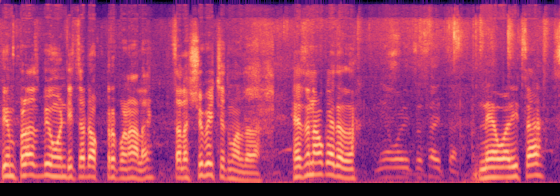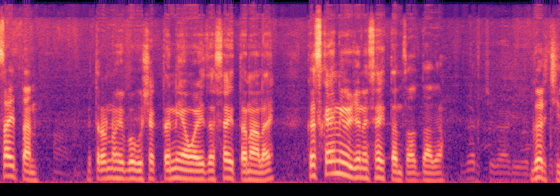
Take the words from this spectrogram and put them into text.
पिंपळास भिवंडीचा डॉक्टर पण आलाय. चला शुभेच्छा तुम्हाला दादा. ह्याचं नाव काय दादा? नेवाळीचा सायतान मित्रांनो हे बघू शकता नेवाळीचा सायतान आलाय. कसं काय नियोजन आहे सायतानचं आज दादा? घरची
